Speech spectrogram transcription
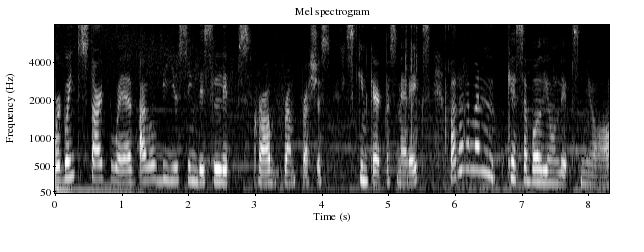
We're going to start with, I will be using this lip scrub from Precious Skincare Cosmetics para naman kissable yung lips nyo.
